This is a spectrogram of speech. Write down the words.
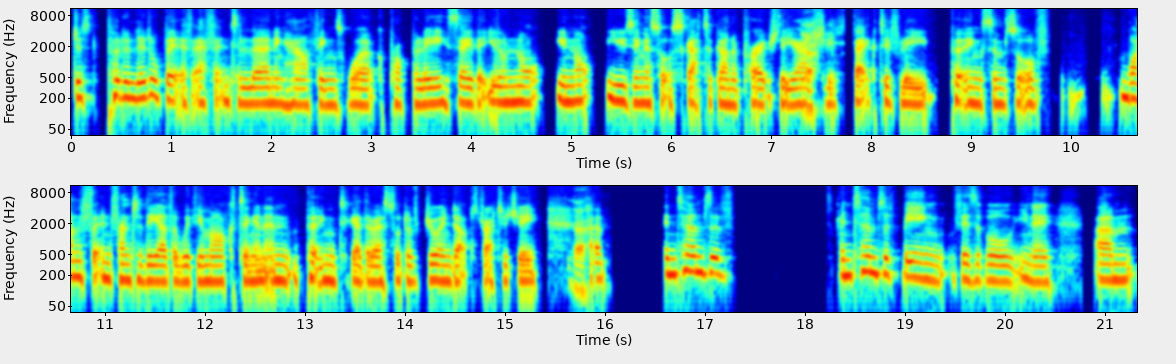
just put a little bit of effort into learning how things work properly so that you're not you're not using a sort of scattergun approach that you're yeah. actually effectively putting some sort of one foot in front of the other with your marketing and, and putting together a sort of joined up strategy yeah. um, in terms of in terms of being visible you know um,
